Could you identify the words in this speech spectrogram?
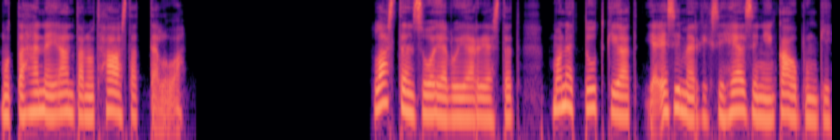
mutta hän ei antanut haastattelua. Lastensuojelujärjestöt, monet tutkijat ja esimerkiksi Helsingin kaupunki,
